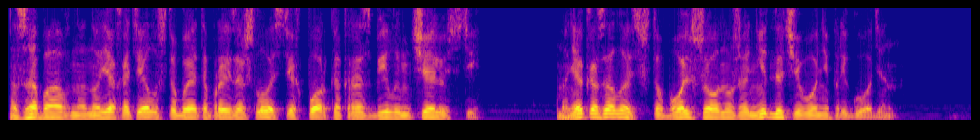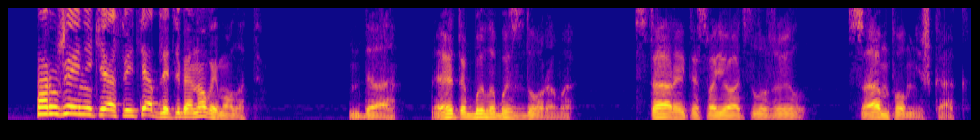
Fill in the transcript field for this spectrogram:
Забавно, но я хотел, чтобы это произошло с тех пор, как разбил им челюсти. Мне казалось, что больше он уже ни для чего не пригоден». «Оружейники осветят для тебя новый молот». «Да, это было бы здорово. Старый ты свое отслужил. Сам помнишь как».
